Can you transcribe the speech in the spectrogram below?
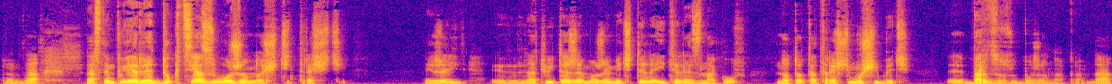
prawda? Następuje redukcja złożoności treści. Jeżeli na Twitterze może mieć tyle i tyle znaków, no to ta treść musi być bardzo zubożona, prawda?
